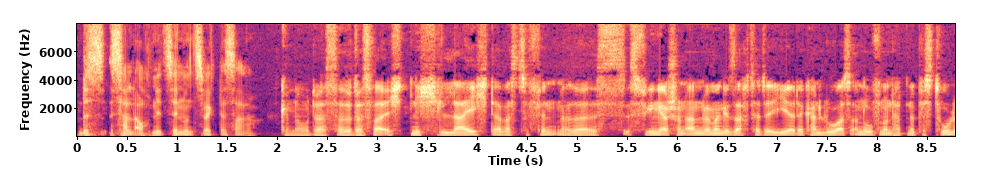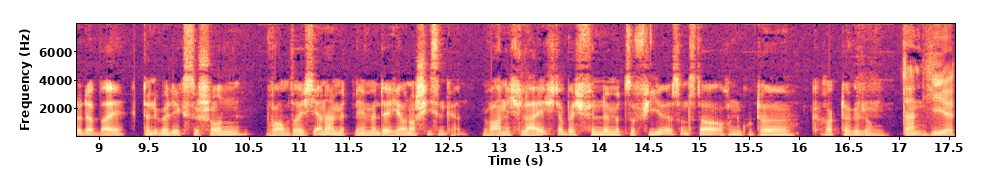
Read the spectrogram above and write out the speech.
Und das ist halt auch nicht Sinn und Zweck der Sache. Genau das. Also das war echt nicht leicht, da was zu finden. Also es, es fing ja schon an, wenn man gesagt hätte, hier, der kann Luas anrufen und hat eine Pistole dabei. Dann überlegst du schon, warum soll ich die anderen mitnehmen, wenn der hier auch noch schießen kann? War nicht leicht, aber ich finde, mit Sophia ist uns da auch ein guter Charakter gelungen. Dann hier,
